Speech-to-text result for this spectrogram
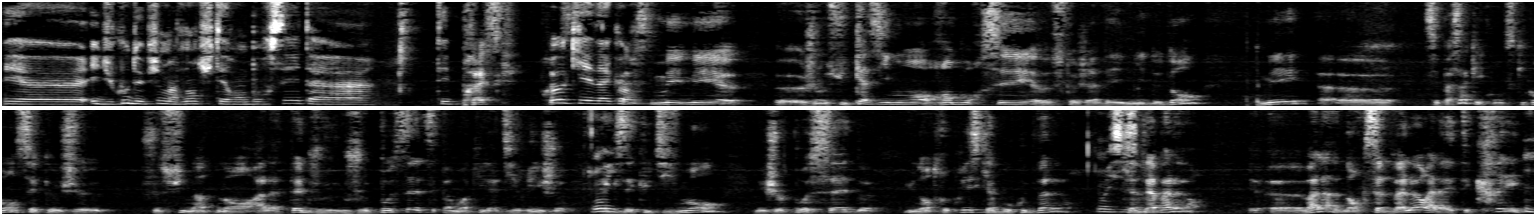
Et, euh, et du coup, depuis maintenant, tu t'es remboursé, t'as... T'es... Presque. presque. Ok, d'accord. Mais, mais euh, euh, je me suis quasiment remboursé ce que j'avais mis dedans. Mais euh, c'est pas ça qui compte. Ce qui compte, c'est que je, je suis maintenant à la tête. Je, je possède. C'est pas moi qui la dirige Oui. exécutivement, mais je possède une entreprise qui a beaucoup de valeur, Oui, qui a de la valeur. Euh, voilà. Donc cette valeur, elle a été créée. Mhm.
